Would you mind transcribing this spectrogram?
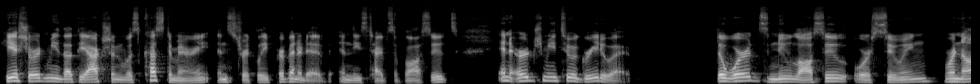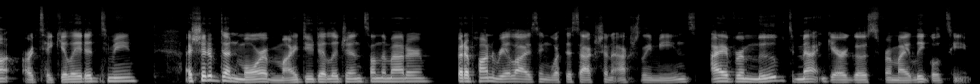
He assured me that the action was customary and strictly preventative in these types of lawsuits and urged me to agree to it. The words new lawsuit or suing were not articulated to me. I should have done more of my due diligence on the matter, but upon realizing what this action actually means, I have removed Matt Geragos from my legal team.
